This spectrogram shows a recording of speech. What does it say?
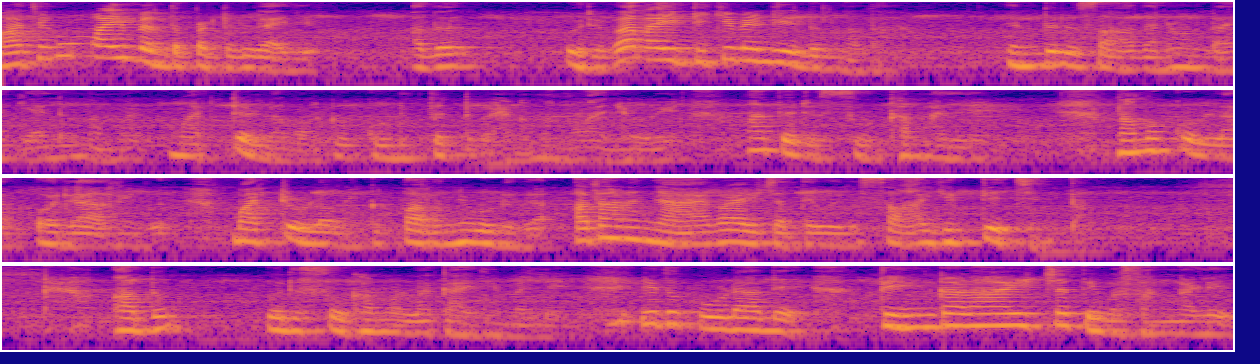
പാചകവുമായി ബന്ധപ്പെട്ടൊരു കാര്യം. അത് ഒരു വെറൈറ്റിക്ക് വേണ്ടി ഇടുന്നതാണ്. എന്തൊരു സാധനം ഉണ്ടാക്കിയാലും നമ്മൾ മറ്റുള്ളവർക്ക് കൊടുത്തിട്ട് വേണം നമ്മൾ അനുഭവിക്കാൻ അതൊരു സുഖമല്ലേ? നമുക്കുള്ള ഒരറിവ് മറ്റുള്ളവർക്ക് പറഞ്ഞു കൊടുക്കുക. അതാണ് ഞായറാഴ്ചത്തെ ഒരു സാഹിത്യ ചിന്ത. അതും ഒരു സുഖമുള്ള കാര്യമല്ലേ? ഇതുകൂടാതെ തിങ്കളാഴ്ച ദിവസങ്ങളിൽ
